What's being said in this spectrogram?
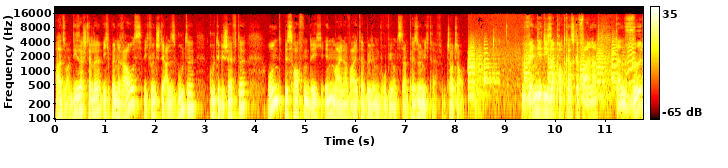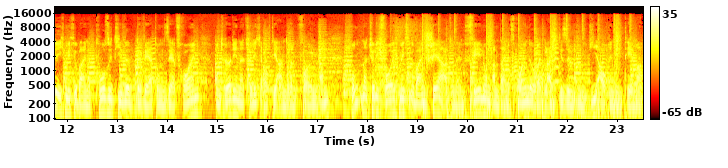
Also an dieser Stelle, ich bin raus, ich wünsche dir alles Gute, gute Geschäfte und bis hoffentlich in meiner Weiterbildung, wo wir uns dann persönlich treffen. Ciao, ciao. Wenn dir dieser Podcast gefallen hat, dann würde ich mich über eine positive Bewertung sehr freuen und hör dir natürlich auch die anderen Folgen an. Und natürlich freue ich mich über ein Share, also eine Empfehlung an deine Freunde oder Gleichgesinnten, die auch in dem Thema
